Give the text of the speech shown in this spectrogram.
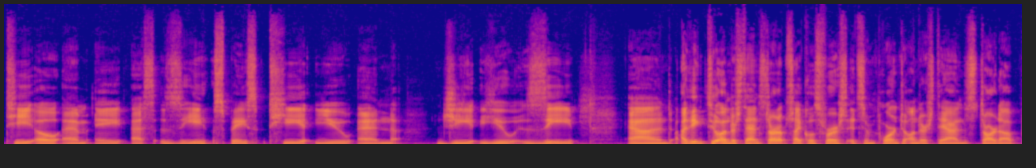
T O M A S Z space T U N G U Z. And I think to understand startup cycles first, it's important to understand startup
